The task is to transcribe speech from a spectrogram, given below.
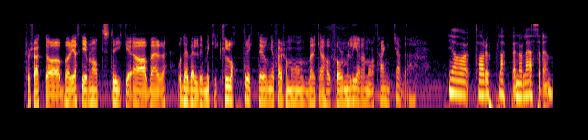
försökt att börja skriva något, stryka över och det är väldigt mycket klottrigt. Det är ungefär som om hon verkar ha formulerat några tankar där. Jag tar upp lappen och läser den.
